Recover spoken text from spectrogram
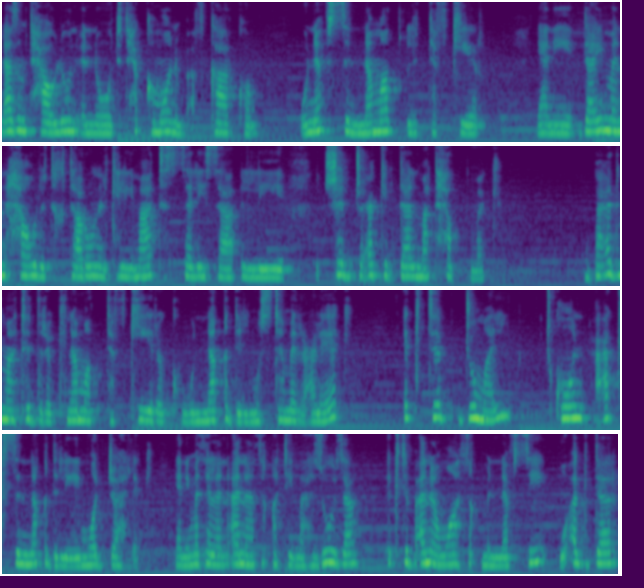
لازم تحاولون إنه تتحكمون بأفكاركم ونفس النمط للتفكير. يعني دايما حاولوا تختارون الكلمات السلسة اللي تشجعك بدال ما تحطمك. بعد ما تدرك نمط تفكيرك والنقد المستمر عليك اكتب جمل تكون عكس النقد اللي موجه لك. يعني مثلا أنا ثقتي مهزوزة اكتب أنا واثق من نفسي وأقدر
